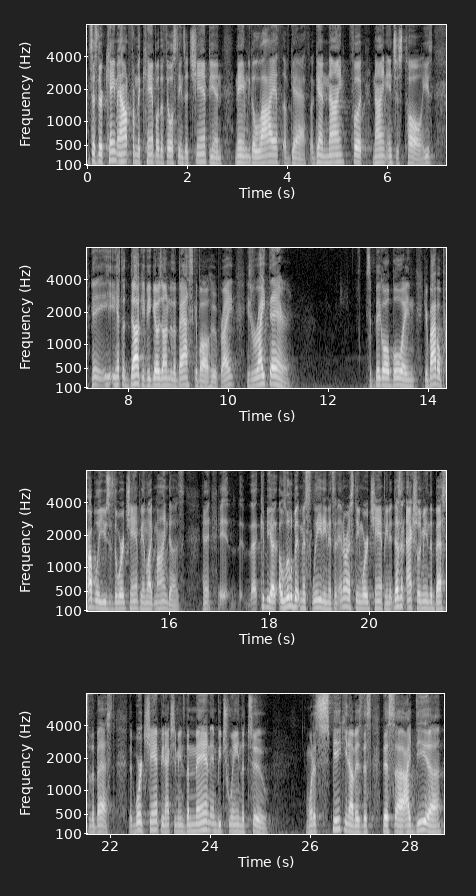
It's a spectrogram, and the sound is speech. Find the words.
It says, There came out from the camp of the Philistines a champion named Goliath of Gath. Again, nine foot, nine inches tall. He's, he, you have to duck if he goes under the basketball hoop, right? He's right there. He's a big old boy. And your Bible probably uses the word champion like mine does. And it, it, that could be a, a, little bit misleading. It's an interesting word, champion. It doesn't actually mean the best of the best. The word champion actually means the man in between the two. And what it's speaking of is this, this uh, idea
